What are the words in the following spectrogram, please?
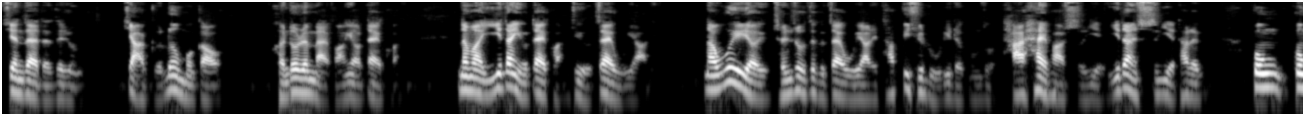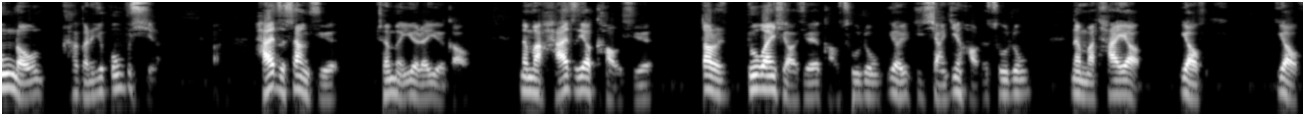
现在的这种价格那么高，很多人买房要贷款，那么一旦有贷款就有债务压力。那为了承受这个债务压力，他必须努力的工作，他害怕失业，一旦失业，他的供供楼他可能就供不起了。孩子上学成本越来越高，那么孩子要考学，到了读完小学考初中，要想进好的初中，那么他要要要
